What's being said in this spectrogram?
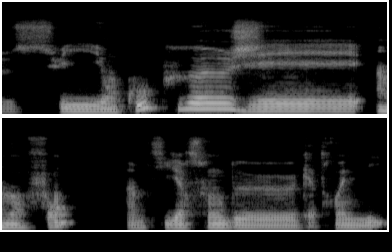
je suis en couple, j'ai un enfant, un petit garçon de 4 ans et demi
